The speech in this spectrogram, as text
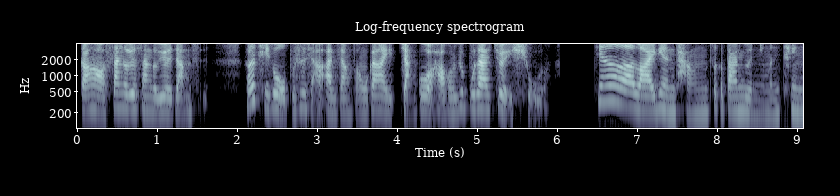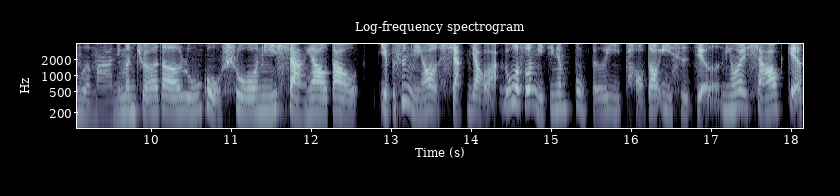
刚好三个月三个月这样子。可是其实我不是想要按这样分，我刚才也讲过了哈，我就不再赘述了。今天的来点糖这个单元你们听了吗？你们觉得如果说你想要到，也不是你要想要啦。如果说你今天不得已跑到异世界了，你会想要 get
